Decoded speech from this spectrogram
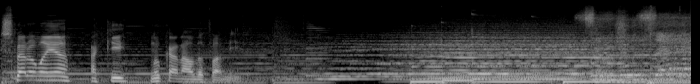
Espero amanhã aqui no canal da Família. São José,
